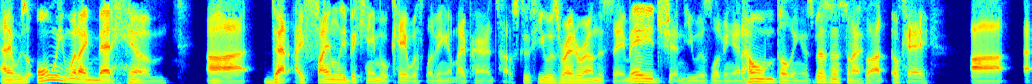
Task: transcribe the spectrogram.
and it was only when I met him uh, that I finally became okay with living at my parents' house because he was right around the same age and he was living at home, building his business, and I thought, okay, uh, I-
